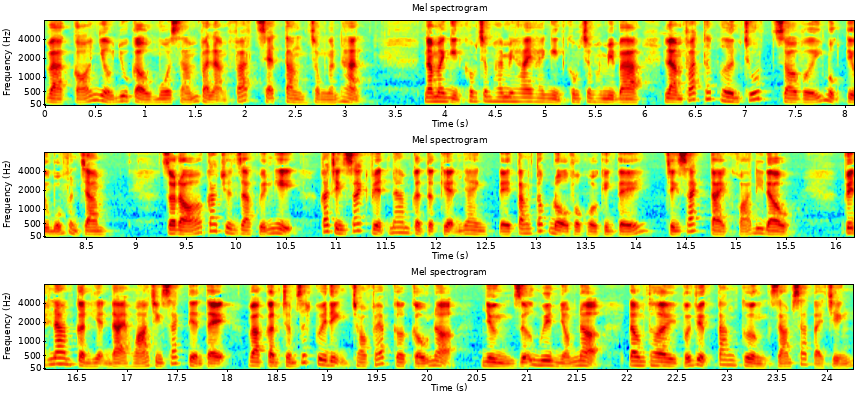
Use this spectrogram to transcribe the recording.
và có nhiều nhu cầu mua sắm và lạm phát sẽ tăng trong ngắn hạn. Năm 2022-2023, lạm phát thấp hơn chút so với mục tiêu 4%. Do đó, các chuyên gia khuyến nghị các chính sách Việt Nam cần thực hiện nhanh để tăng tốc độ phục hồi kinh tế, chính sách tài khóa đi đầu. Việt Nam cần hiện đại hóa chính sách tiền tệ và cần chấm dứt quy định cho phép cơ cấu nợ nhưng giữ nguyên nhóm nợ đồng thời với việc tăng cường giám sát tài chính.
